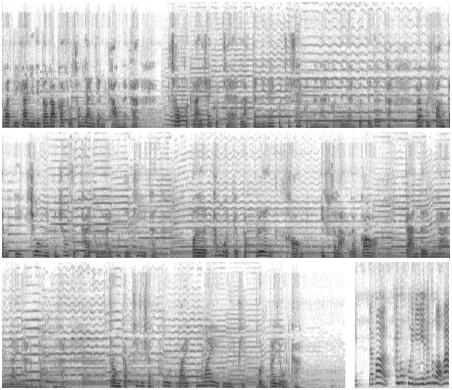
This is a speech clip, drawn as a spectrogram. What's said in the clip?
สวัสดีค่ะ ยินดีต้อนรับเข้าสู่ช่องยันยันเข่านะคะ ชอบกดไลค์ใช่กดแชร์รักกันแน่ๆกดแช่ๆกดนานๆกดยันยันๆกดเยอะๆค่ะ เราไปฟังกันอีกช่วงหนึ่งเป็นช่วงสุดท้ายของไลฟ์เมื่อคืนที่เธอเปิดทั้งหมดเกี่ยวกับเรื่องของอิสระแล้วก็การเดินงานในนาดงดอกนะคะ ตรงกับที่ดิฉันพูดไว้ไม่มีผิดผลประโยชน์ค่ะ แล้วก็ท่านก็คุยดีท่านก็บอกว่า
